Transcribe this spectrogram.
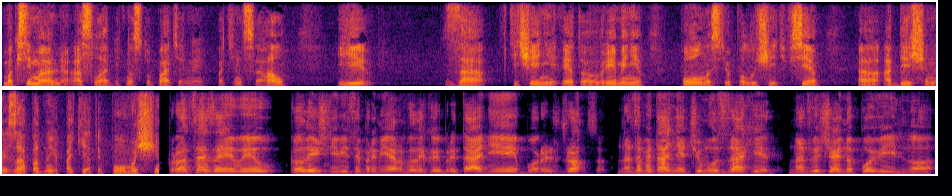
максимально ослабить наступательный потенциал и за в течение этого времени полностью получить все э, обещанные западные пакеты помощи. Про це заявив колишній віце-прем'єр Великої Британії Борис Джонсон. На запитання, чому Захід надзвичайно повільно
